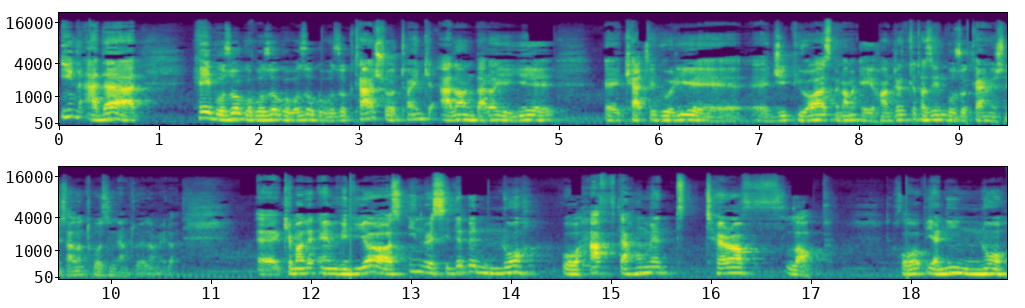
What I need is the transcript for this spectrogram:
این عدد هی بزرگ و بزرگ و بزرگ و بزرگتر شد تا اینکه الان برای یه category GPU هست به نام A100 که تازه این بزرگتر نیست. الان توضیح میدم تو ادامه که مال انویدیا این رسیده به 9 و 7 دهم teraflop خب یعنی 9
